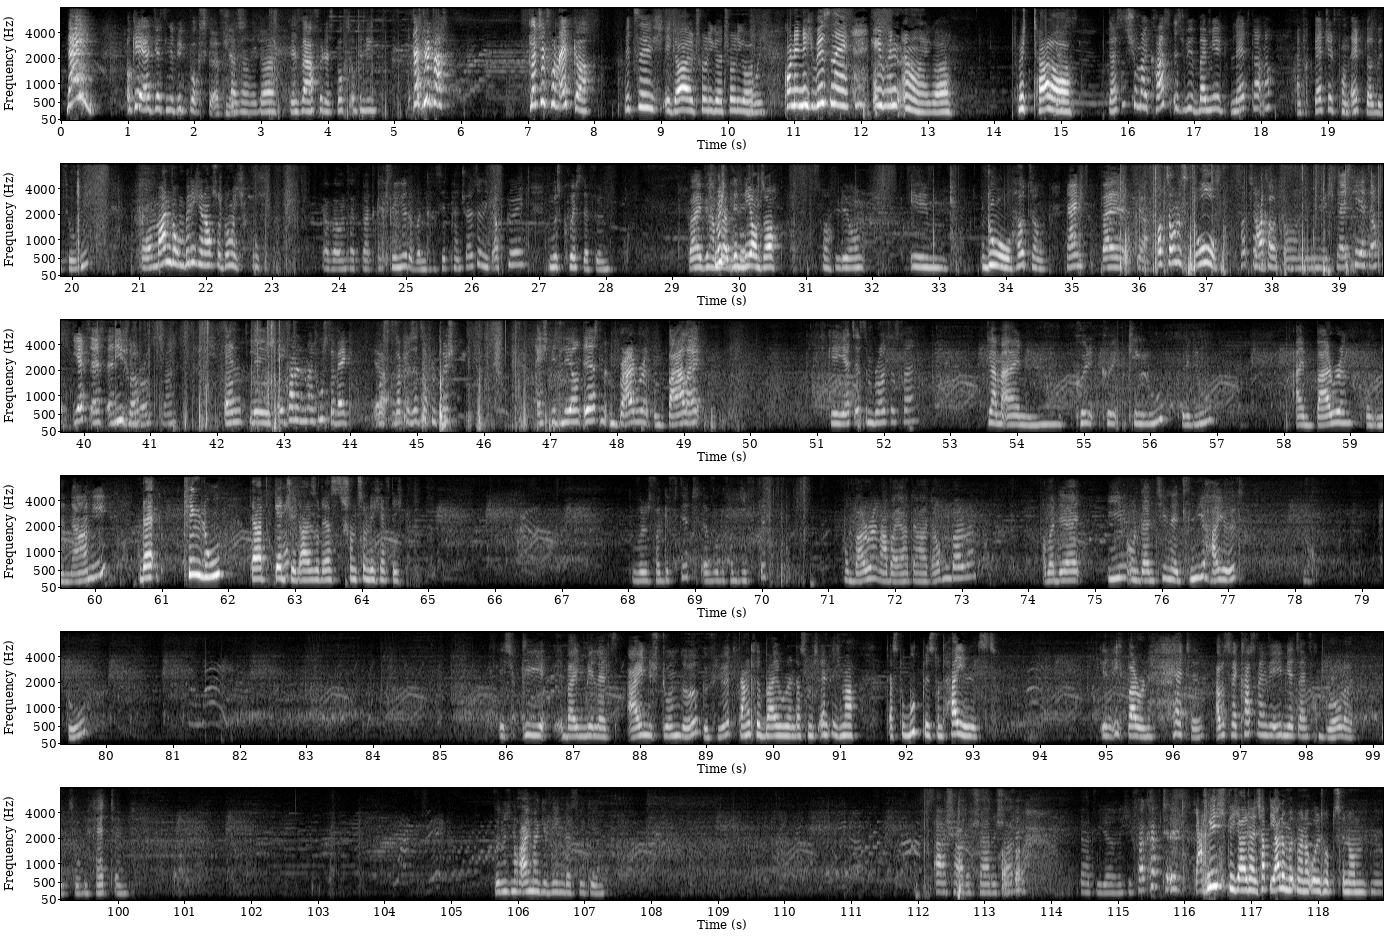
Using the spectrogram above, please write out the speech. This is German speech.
Nein! Okay, er hat jetzt eine Big Box geöffnet. Also, egal. Das war für das Box-Opening. Das wird was! Gadget von Edgar. Witzig, egal, entschuldige, entschuldige. Ruhig. Konnte nicht wissen, ey. Ich bin. Oh, egal. Ich möchte Tara. Das ist schon mal krass. Ist wie bei mir lädt gerade noch einfach Gadget von Edgar gezogen. Oh Mann, warum bin ich denn auch so dumm? Ich, ich, Ja, bei uns hat gerade geklingelt, aber interessiert keinen Scheiße. Nicht upgraden. Du musst Quest erfüllen. Weil wir ich haben möchte halt den Leon, so. so. Leon im Du. Hautzone. Nein, weil, ja. Hotzone ist doof. Hautzone. Mag Hotzone nicht. Ja, ich gehe jetzt auch jetzt erst endlich. Endlich. Ey, kann denn mein Fuß da weg? Du Ja. hast gesagt, du sitzt auf dem Tisch. Er spielt Leon erst mit dem Byron und Barley. Ich gehe jetzt erst in Bros rein. Die haben einen König, König, King Lu, König Lu, ein Byron und eine Nani. Der King Lu, der hat Gadget, also der ist schon ziemlich heftig. Du wurdest vergiftet. Er wurde vergiftet. Vom Byron, aber er hatte halt auch einen Byron. Aber der ihn und sein Team jetzt nie heilt. So. Ich gehe bei mir letzt eine Stunde geführt. Danke, Byron, dass du mich endlich mal, dass du gut bist und heilst. Den ich Byron hätte. Aber es wäre krass, wenn wir eben jetzt einfach einen Brawler gezogen hätten. Wir müssen noch einmal gewinnen, dass wir gehen. Ah, schade, schade, schade. Er hat wieder richtig verkackt. Ja, richtig, Alter. Ich hab die alle mit meiner Ultups genommen. Ja.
